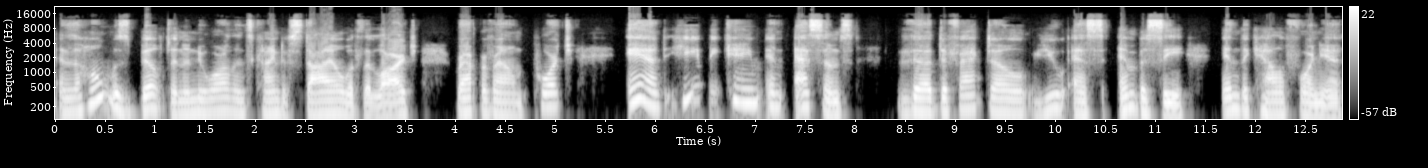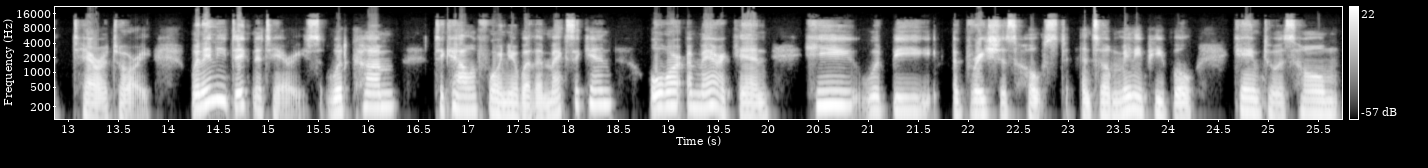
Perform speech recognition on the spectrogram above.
And the home was built in a New Orleans kind of style with a large wraparound porch. And he became, in essence, the de facto U.S. embassy in the California territory. When any dignitaries would come to California, whether Mexican or American, he would be a gracious host. And so many people came to his home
